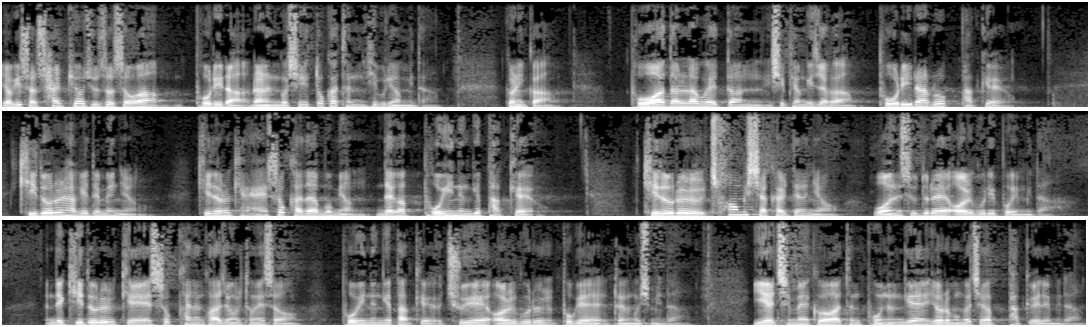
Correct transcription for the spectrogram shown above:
여기서 살펴주소서와 보리라라는 것이 똑같은 히브리어입니다. 그러니까 보아달라고 했던 시편 기자가 보리라로 바뀌어요. 기도를 하게 되면요. 기도를 계속 하다 보면 내가 보이는 게 바뀌어요. 기도를 처음 시작할 때는요. 원수들의 얼굴이 보입니다. 근데 기도를 계속하는 과정을 통해서 보이는 게 바뀌어요. 주의 얼굴을 보게 되는 것입니다. 이 아침에 그와 같은 보는 게 여러분과 제가 바뀌어야 됩니다.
